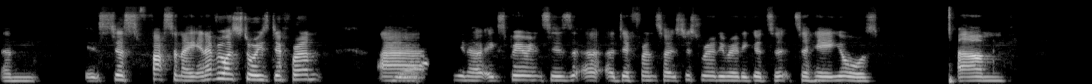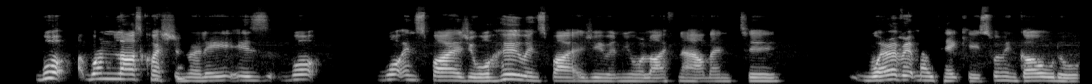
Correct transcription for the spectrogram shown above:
and it's just fascinating. Everyone's story is different. Uh, yeah. you know experiences are, are, different. So it's just really really good to, to hear yours. Um, what one last question really is what what inspires you or who inspires you in your life now then to wherever it may take you swimming gold or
